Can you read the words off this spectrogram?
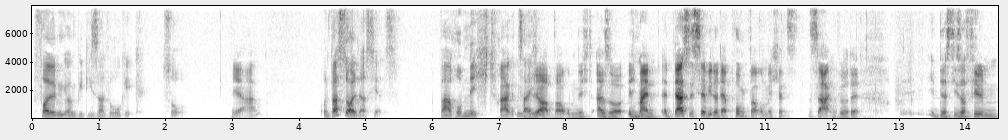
folgen irgendwie dieser Logik. So. Ja. Und was soll das jetzt? Warum nicht? Fragezeichen. Ja, warum nicht? Also, ich meine, das ist ja wieder der Punkt, warum ich jetzt sagen würde, dass dieser Film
